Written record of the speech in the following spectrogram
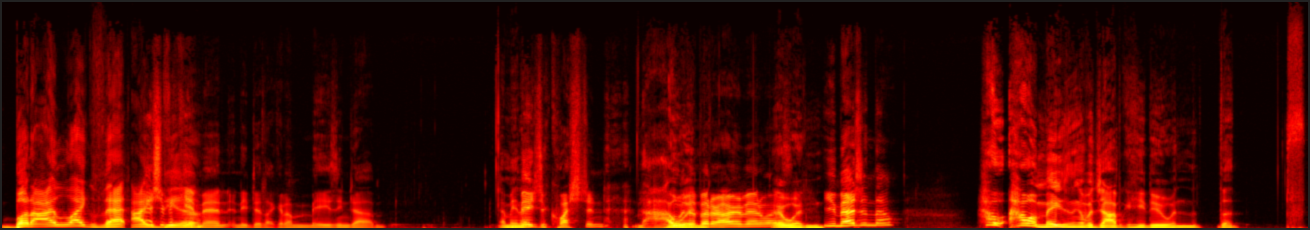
But I like that Yeah, she became idea. in, and he did like an amazing job. I mean, major question nah, I who the wouldn't. better Iron Man was. It wouldn't. You imagine though? How how amazing of a job could he do in the f-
